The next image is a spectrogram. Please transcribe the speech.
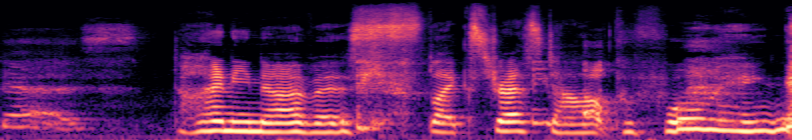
yes. tiny, nervous, like stressed out performing,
